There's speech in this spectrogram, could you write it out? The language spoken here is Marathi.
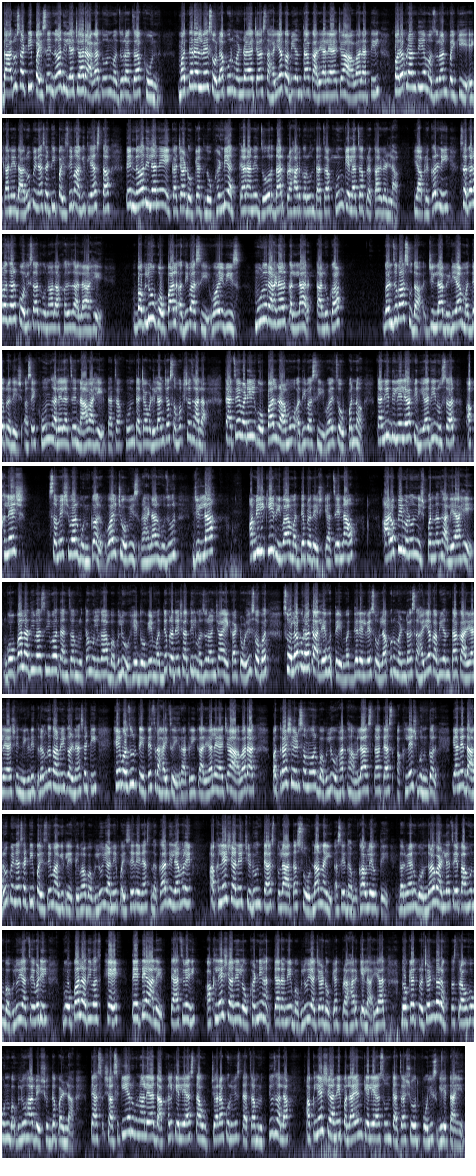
दारूसाठी पैसे न दिल्याच्या रागातून मजुराचा खून. मध्य रेल्वे सोलापूर मंडळाच्या सहाय्यक अभियंता कार्यालयाच्या आवारातील परप्रांतीय मजुरांपैकी एकाने दारू पिण्यासाठी पैसे मागितले असता ते न दिल्याने एकाच्या डोक्यात लोखंडी हत्याराने जोरदार प्रहार करून त्याचा खून केल्याचा प्रकार घडला. या प्रकरणी सदर बाजार पोलिसात गुन्हा दाखल झाला आहे. बबलू गोपाल आदिवासी वय वीस मूळ राहणार कल्लार तालुका गंजबा सुदा जिल्हा बिडिया मध्य प्रदेश असे खून झालेल्याचे नाव आहे. त्याचा खून त्याच्या वडिलांच्या समक्ष झाला. त्याचे वडील गोपाल रामू आदिवासी वय चौपन्न. त्यांनी दिलेल्या फिर्यादीनुसार अखिलेश समेश्वर बुनकर वय चोवीस राहणार हुजूर जिल्हा अमिलकी रिवा मध्य प्रदेश याचे नाव आरोपी म्हणून निष्पन्न झाले आहे. गोपाल आदिवासी व त्यांचा मृत मुलगा बबलू हे दोघे मध्य प्रदेशातील मजुरांच्या एका टोळीसोबत सोलापुरात आले होते. मध्य रेल्वे सोलापूर मंडळ सहाय्यक अभियंता कार्यालयाशी निगडीत रंगकामी करण्यासाठी हे मजूर तेथेच राहायचे. रात्री कार्यालयाच्या आवारात पत्रा शेड समोर बबलू हा थांबला असता त्यास अखिलेश बुनकर याने दारू पिण्यासाठी पैसे मागितले. तेव्हा बबलू याने पैसे देण्यास नकार दिल्यामुळे अखिलेश याने चिडून त्यास तुला आता सोडणार नाही असे धमकावले होते. दरम्यान गोंधळ वाढल्याचे पाहून बबलू याचे वडील गोपाल आदिवासी हे तेथे आले. त्याचवेळी अखिलेश याने लोखंडी हत्याराने बबलू याच्या डोक्यात प्रहार केला. यात डोक्यात प्रचंड रक्तस्राव होऊन बबलू हा बेशुद्ध पडला. त्यास शासकीय रुग्णालयात दाखल केले असता उपचारापूर्वीच त्याचा मृत्यू झाला. अखिलेश याने पलायन केले असून त्याचा शोध पोलीस घेत आहेत.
